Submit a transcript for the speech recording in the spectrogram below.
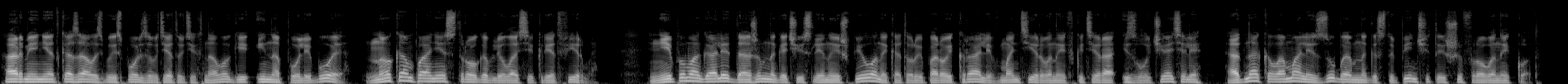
Армия не отказалась бы использовать эту технологию и на поле боя, но компания строго блюла секрет фирмы. Не помогали даже многочисленные шпионы, которые порой крали вмонтированные в катера излучатели, однако ломали зубы о многоступенчатый шифрованный код.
